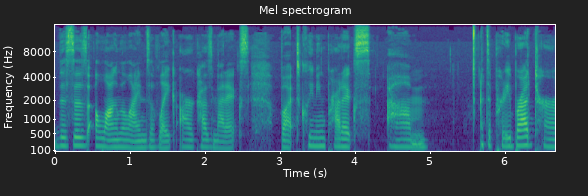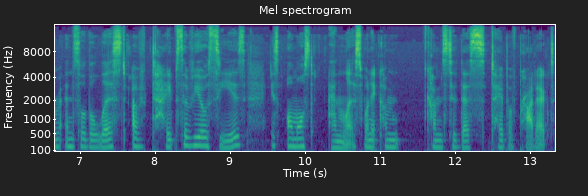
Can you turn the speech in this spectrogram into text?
this is along the lines of like our cosmetics, but cleaning products. Um, it's a pretty broad term, and so the list of types of VOCs is almost endless when it comes comes to this type of product.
